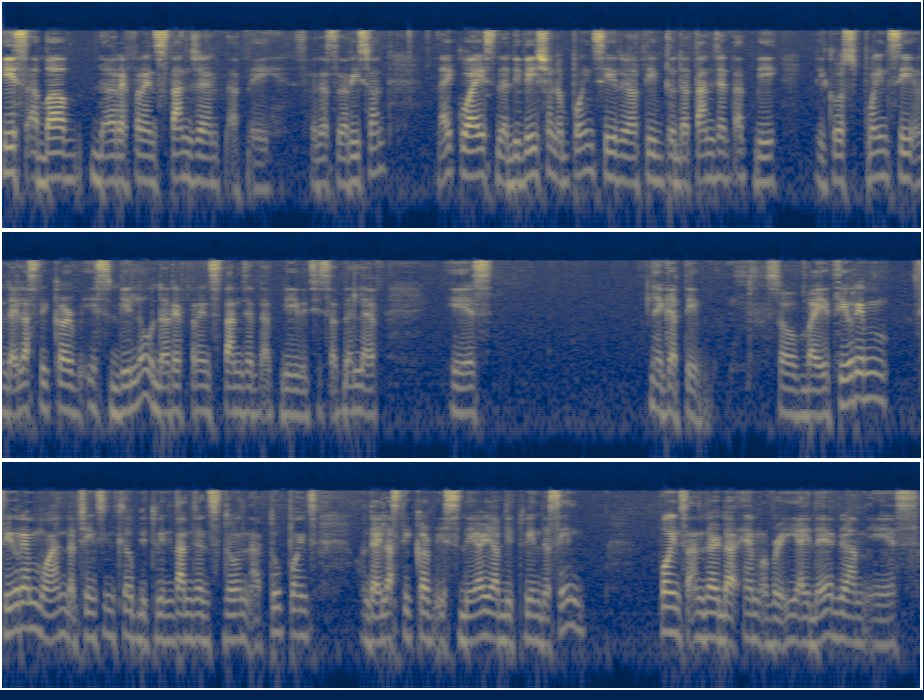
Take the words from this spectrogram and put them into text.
is above the reference tangent at A. So that's the reason. Likewise, the deviation of point C relative to the tangent at B because point C on the elastic curve is below the reference tangent at B which is at the left is negative. So by theorem Theorem 1, the change in slope between tangents drawn at two points on the elastic curve is the area between the same points under the m over ei diagram is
